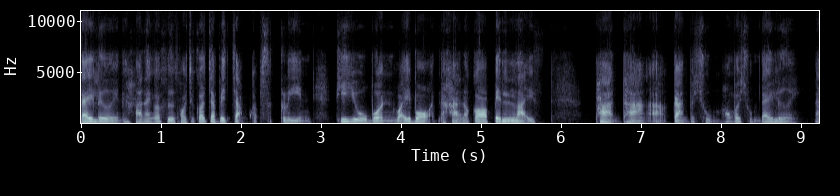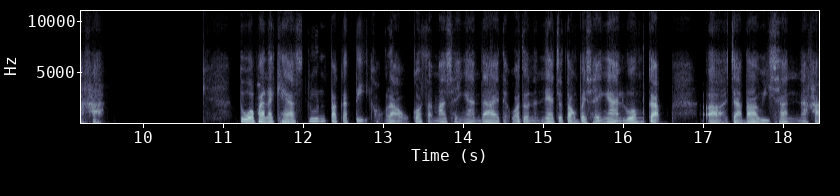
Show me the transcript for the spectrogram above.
ได้เลยนะคะ นั่นก็คือเขาจะก็จะไปจับกับสกรีนที่อยู่บนไวบอร์ดนะคะ แล้วก็เป็นไลฟ์ผ่านทางการประชุมห้องประชุมได้เลยนะคะ ตัว Panacast รุ่นปกติของเราก็สามารถใช้งานได้ แต่ว่าตัวนั้นเนี่ยจะต้องไปใช้งานร่วมกับ Java Vision นะคะ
